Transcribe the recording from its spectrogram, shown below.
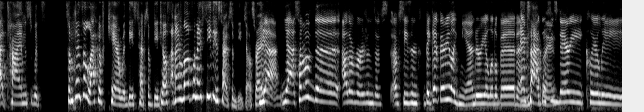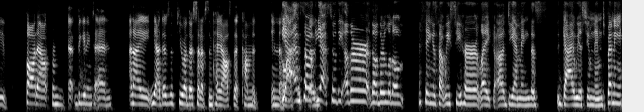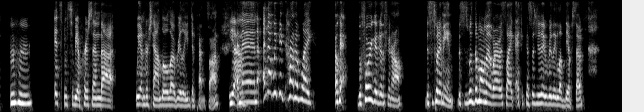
at times with sometimes a lack of care with these types of details. And I love when I see these types of details, right? Yeah, yeah. Some of the other versions of of seasons they get very like meandery a little bit, and yeah, Exactly. this is very clearly thought out from uh, beginning to end. And I, yeah, there's a few other setups and payoffs that come in- the yeah and so yeah so the other the other little thing is that we see her like uh dming this guy we assume named benny hmm it seems to be a person that we understand lola really depends on yeah, and then and then kind of like okay before we go to the funeral this is what i mean. This was the moment where i was like i think this is really really love the episode.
